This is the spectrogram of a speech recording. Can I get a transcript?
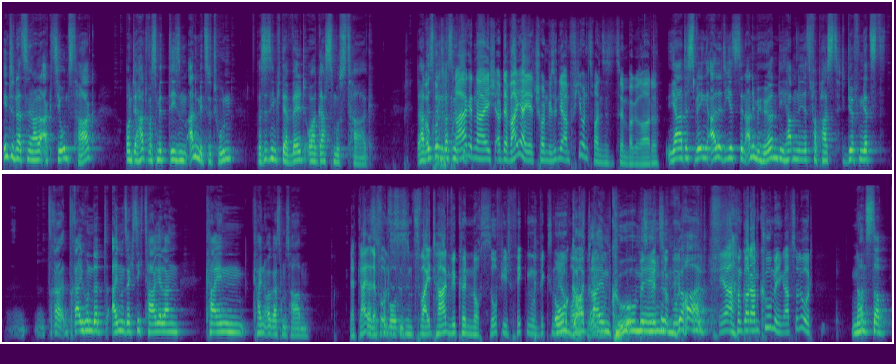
internationaler Aktionstag und der hat was mit diesem Anime zu tun. Das ist nämlich der Weltorgasmustag. Da Aber deswegen kurze was Frage, nein, ich, aber der war ja jetzt schon, wir sind ja am 24. Dezember gerade. ja, deswegen alle, die jetzt den Anime hören, die haben den jetzt verpasst. Die dürfen jetzt dre- 361 Tage lang kein, kein Orgasmus haben. Ja, geil, Das Alter, ist für uns ist es in zwei Tagen, wir können noch so viel ficken und wichsen. Oh. Gott, I'm gut. Das wird coming. so Oh gut. Gott. Ja, oh Gott, I'm coming, absolut. Nonstop,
